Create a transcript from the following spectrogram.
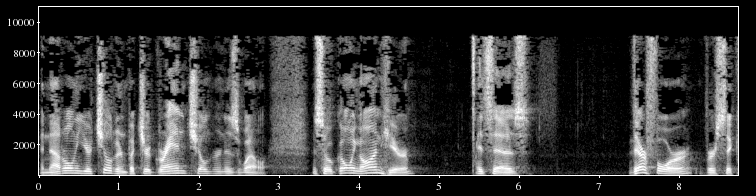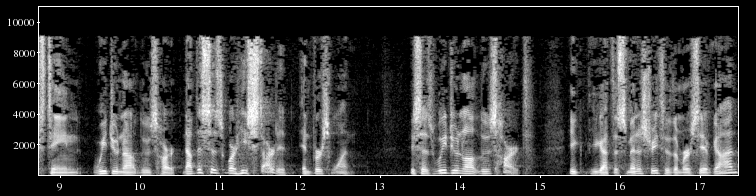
And not only your children, but your grandchildren as well. And so going on here, it says, Therefore, verse 16, we do not lose heart. Now, this is where he started in verse 1. He says, We do not lose heart. He, he got this ministry through the mercy of God,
